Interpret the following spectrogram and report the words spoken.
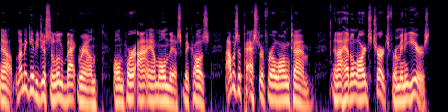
Now, let me give you just a little background on where I am on this because I was a pastor for a long time and I had a large church for many years.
